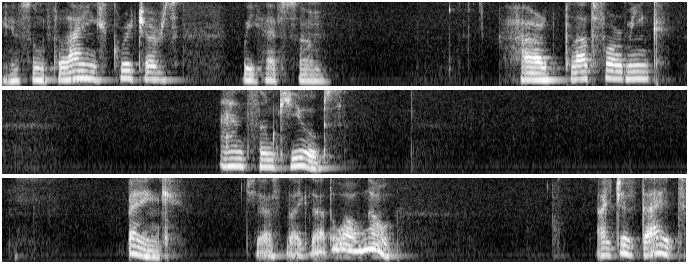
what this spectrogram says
We have some flying creatures. We have some hard platforming and some cubes. Bang! Just like that. Whoa, no! I just died.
